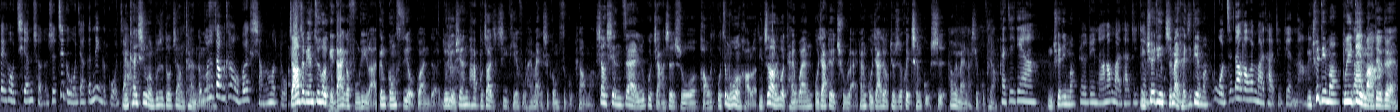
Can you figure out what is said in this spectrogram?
背后牵扯的是这个国家跟那个国家。你看新闻不是都这样看的吗？我不是这样看，我不会想那么多。讲到这边，最后给大家一个福利啦，跟公司有关的，就有些人他不知道是 ETF，还买的是公司股票嘛？像现在，如果假设说，好，我我这么问好了，你知道如果台湾国家队出来，台湾国家队就是会撑股市，他会买哪些股票？台积电啊。你确定吗？确定，然后他买台积电。你确定只买台积电吗？我知道他会买台积电呐、啊。你确定吗？不一定嘛，对不对？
